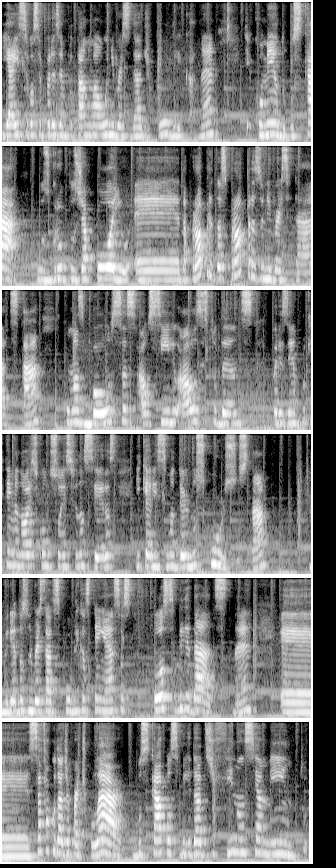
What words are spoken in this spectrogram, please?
E aí, se você, por exemplo, está numa universidade pública, né? Recomendo buscar os grupos de apoio é, da própria, das próprias universidades, tá? Com as bolsas, auxílio aos estudantes, por exemplo, que têm menores condições financeiras e querem se manter nos cursos, tá? A maioria das universidades públicas tem essas possibilidades, né? É, se a faculdade é particular, buscar possibilidades de financiamento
